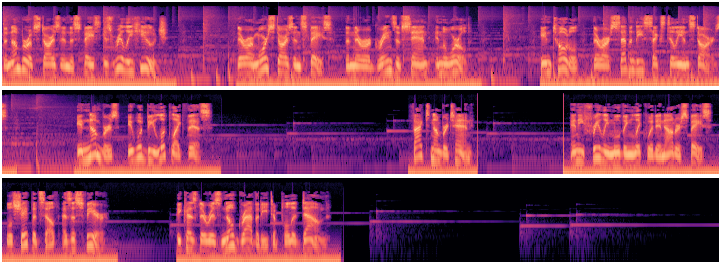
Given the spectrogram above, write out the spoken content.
The number of stars in the space is really huge. There are more stars in space than there are grains of sand in the world. In total, there are 70 sextillion stars. In numbers, it would be look like this. Fact number 10. Any freely moving liquid in outer space will shape itself as a sphere. Because there is no gravity to pull it down.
